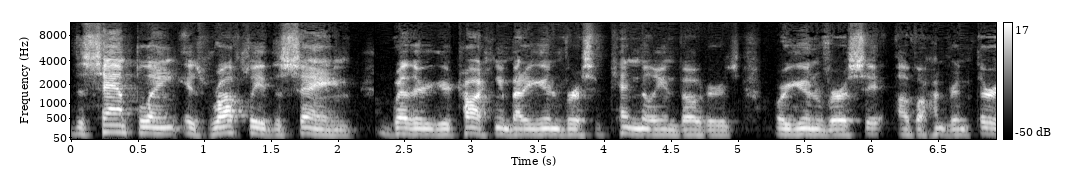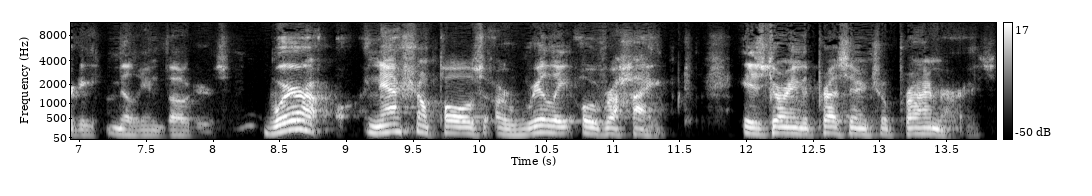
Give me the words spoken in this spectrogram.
The sampling is roughly the same, whether you're talking about a universe of 10 million voters or a universe of 130 million voters. Where national polls are really overhyped is during the presidential primaries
